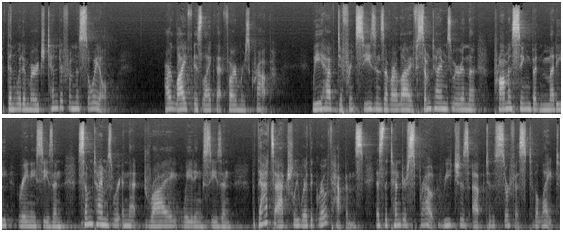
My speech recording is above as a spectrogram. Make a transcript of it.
but then would emerge tender from the soil. Our life is like that farmer's crop. We have different seasons of our life. Sometimes we're in the promising but muddy rainy season. Sometimes we're in that dry waiting season. But that's actually where the growth happens as the tender sprout reaches up to the surface, to the light.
